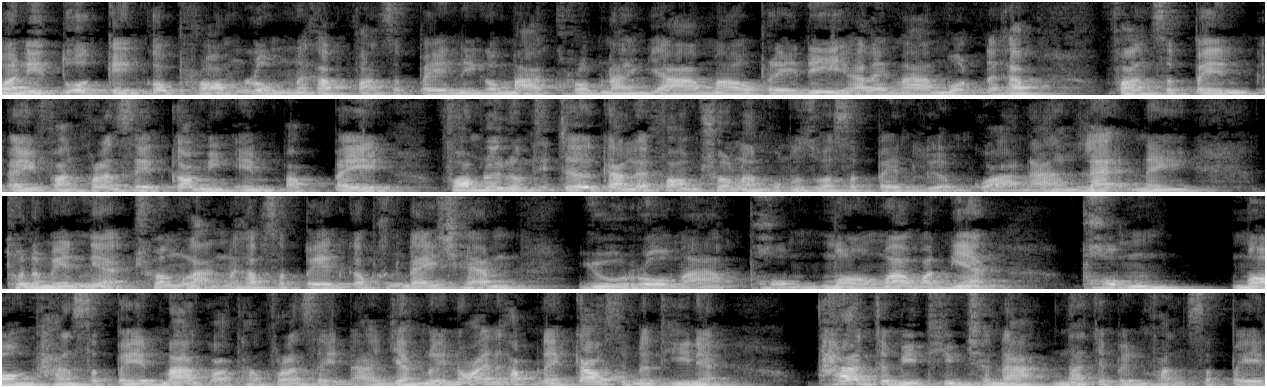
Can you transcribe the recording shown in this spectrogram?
วันนี้ตัวเก่งก็พร้อมลงนะครับ ฝั่งสเปนนี่ก็มาครบนะยาเมาเปรดี้อะไรมาหมดนะครับฝั่งสเปนไอฝั่งฝรั่งเศสก็มีเอ็มปัปเป้ฟอร์มโดยรวมที่เจอกันและฟอร์มช่วงหลังผมรู้สึกว่าสเปนเหลื่อมกว่านะ และใน ทัวร์นาเมนต์เนี่ยช่วงหลังนะครับสเปนก็เพิ่งได้แชมป์ยูโรมา ผมมองว่าวันนี้ผมมองทางสเปนมากกว่าทางฝรั่งเศสนะอย่างน้อยๆนะครับใน 90 นาทีเนี่ยถ้าจะมีทีมชนะน่าจะเป็นฝั่งสเปน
